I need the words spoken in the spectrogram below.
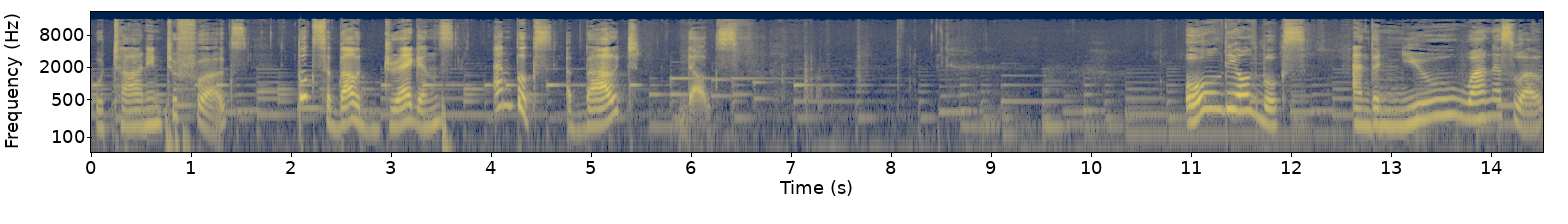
who turn into frogs, books about dragons, and books about dogs. All the old books and the new one as well.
